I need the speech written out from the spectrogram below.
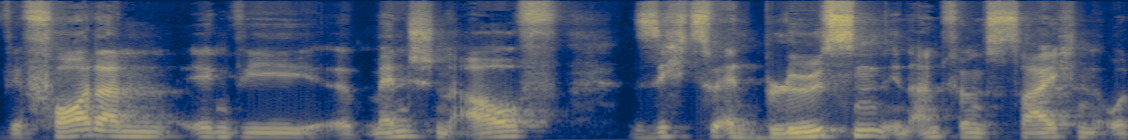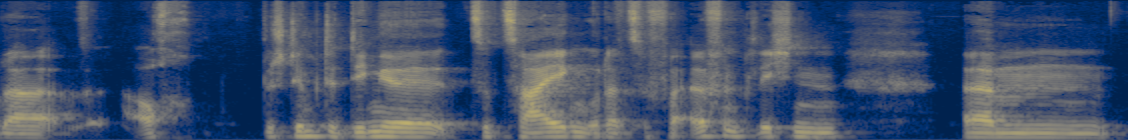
wir fordern irgendwie äh, Menschen auf, sich zu entblößen, in Anführungszeichen, oder auch bestimmte Dinge zu zeigen oder zu veröffentlichen, ähm,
